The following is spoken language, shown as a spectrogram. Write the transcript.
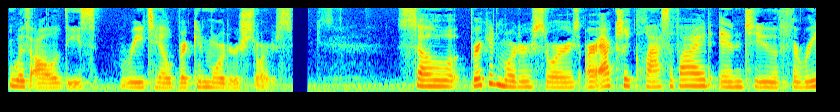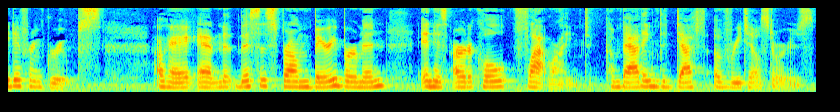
with all of these retail brick and mortar stores. So, brick and mortar stores are actually classified into three different groups. Okay, and this is from Barry Berman in his article Flatlined Combating the Death of Retail Stores.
